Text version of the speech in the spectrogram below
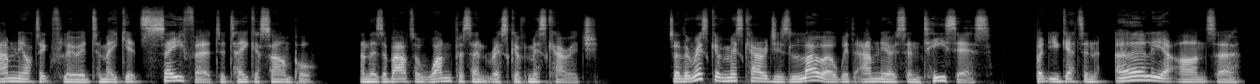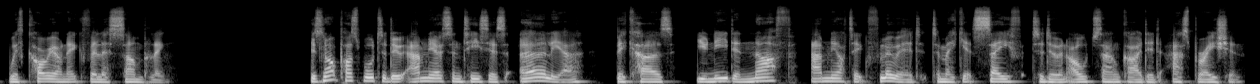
amniotic fluid to make it safer to take a sample, and there's about a 1% risk of miscarriage. So the risk of miscarriage is lower with amniocentesis, but you get an earlier answer with chorionic villus sampling. It's not possible to do amniocentesis earlier because you need enough amniotic fluid to make it safe to do an ultrasound guided aspiration.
